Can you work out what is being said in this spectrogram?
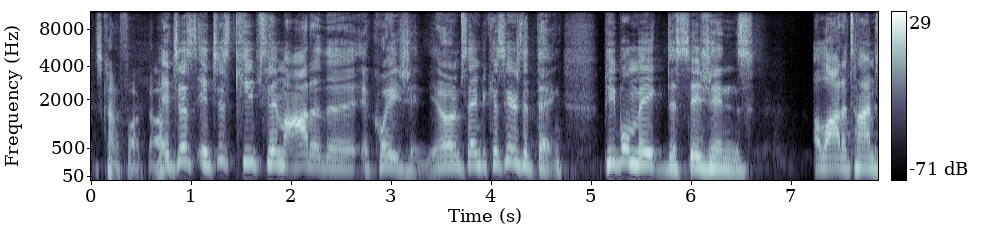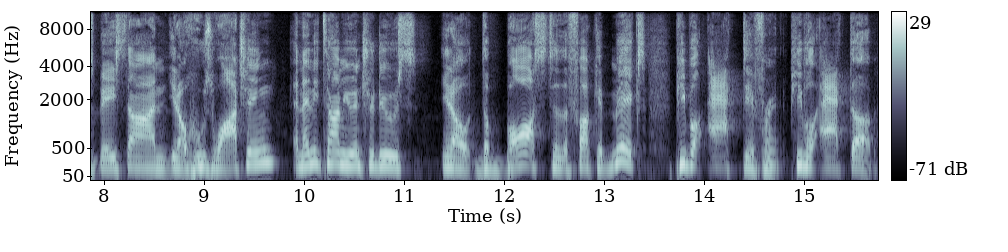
It's kind of fucked up. It just it just keeps him out of the equation. You know what I'm saying? Because here's the thing. People make decisions a lot of times based on, you know, who's watching. And anytime you introduce, you know, the boss to the fucking mix, people act different. People act up.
